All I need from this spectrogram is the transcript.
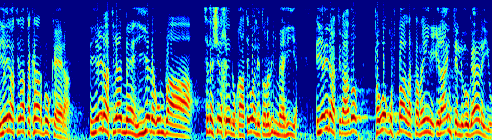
iyo inaad tidhaa takraar buu keenaa iyo inaad tidhaa maahiyada unbaa sida sheekheenu qaatay waa lialabilmaahiya iyo inaad tidhaahdo tawaquf baa la samayni ilaa inta la ogaanayo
